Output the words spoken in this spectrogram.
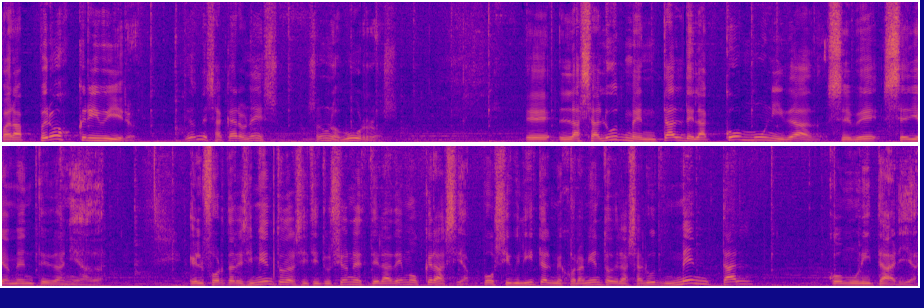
para proscribir, ¿de dónde sacaron eso? Son unos burros. Eh, la salud mental de la comunidad se ve seriamente dañada. El fortalecimiento de las instituciones de la democracia posibilita el mejoramiento de la salud mental comunitaria.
